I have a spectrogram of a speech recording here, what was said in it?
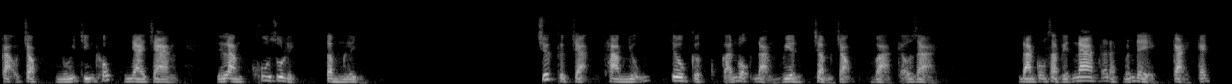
cạo chọc núi Chín Khúc, Nha Trang để làm khu du lịch tâm linh. Trước thực trạng tham nhũng, tiêu cực của cán bộ đảng viên trầm trọng và kéo dài, Đảng Cộng sản Việt Nam đã đặt vấn đề cải cách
